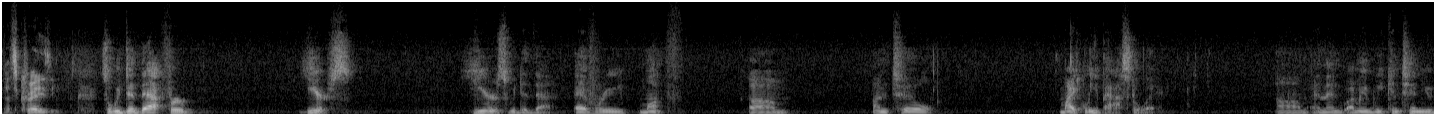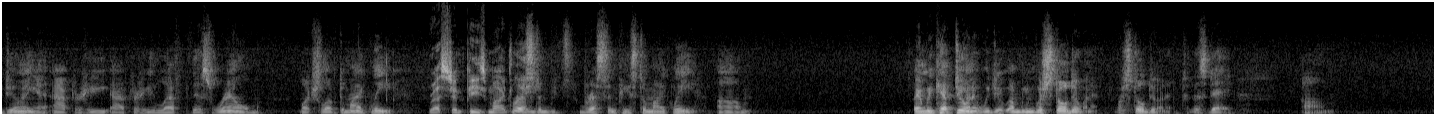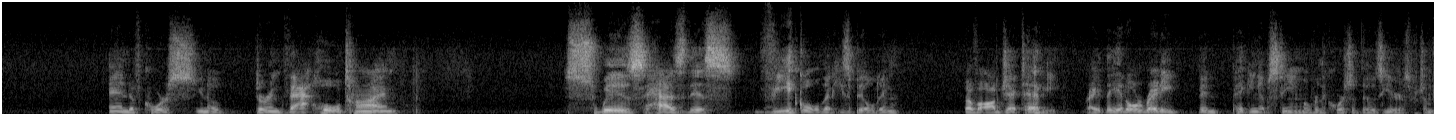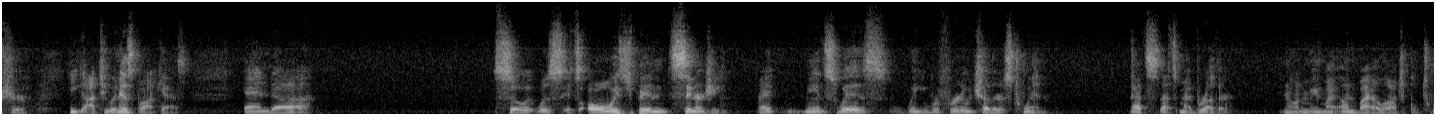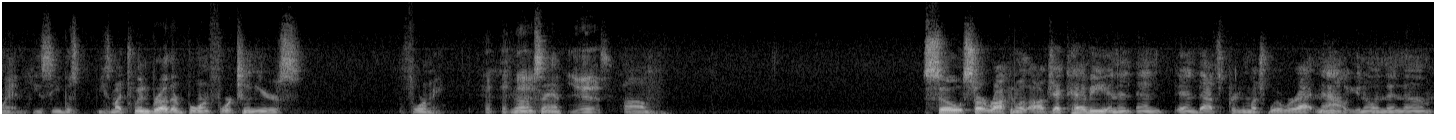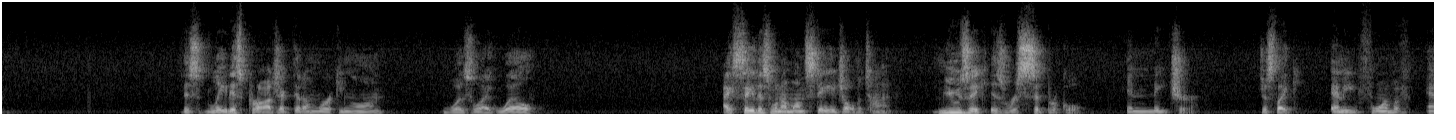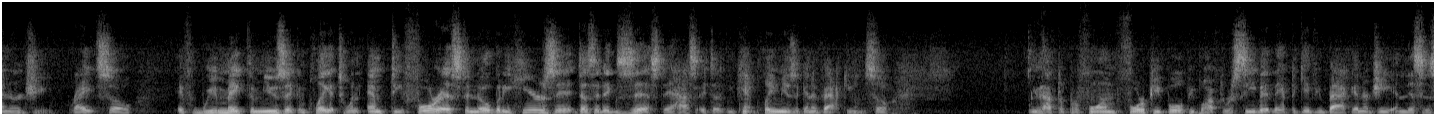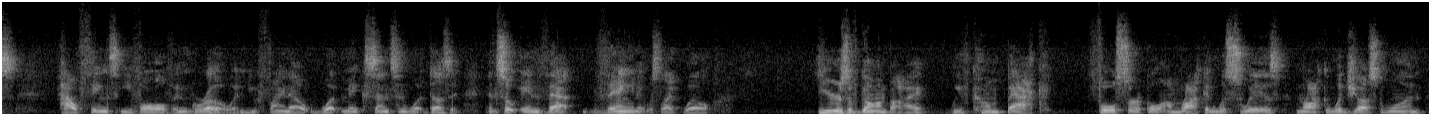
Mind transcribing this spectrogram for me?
That's crazy. so we did that for years. Years we did that. Every month um, until mike lee passed away um, and then I mean we continue doing it after he after he left this realm. Much love to Mike Lee. Rest in peace, Mike Rest Lee. in rest in peace to Mike Lee. Um, and we kept doing it. We do. I mean, we're still doing it. We're still doing it to this day. Um, and of course, you know, during that whole time, Swizz has this vehicle that he's building of Object Heavy, right? They had already been picking up steam over the course of those years, which I'm sure he got to in his podcast. And uh, so it was. It's always been synergy, right? Me and Swizz, we refer to each other as twin. That's that's my brother. You know what I mean? My unbiological twin. He's he was he's my twin brother, born 14 years before me. You know what I'm saying? Yes. Um, so start rocking with Object Heavy, and and and that's pretty much where we're at now, you know. And then um, this latest project that I'm working on was like, well, I say this when I'm on stage all the time. Music is reciprocal in nature, just like any form of energy, right? So if we make the music and play it to an empty forest and nobody hears it, does it exist? It has. It, you can't play music in a vacuum. So you have to perform for people. People have to receive it. They have to give you back energy, and this is how things evolve and grow. And you find out what makes sense and what doesn't. And so in that vein, it was like, well, years have gone by. We've come back full circle. I'm rocking with Swizz. I'm rocking with Just One.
